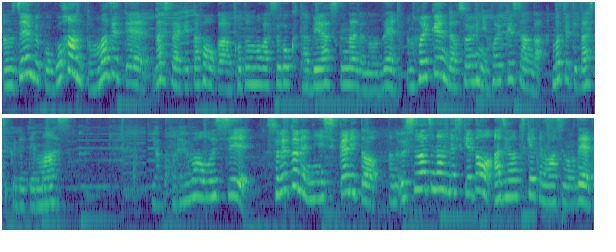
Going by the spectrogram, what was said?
あの全部こうご飯と混ぜて出してあげた方が子供がすごく食べやすくなるのであの保育園ではそういう風に保育士さんが混ぜて出してくれてます。いやこれは美味しい。それぞれにしっかりとあの薄味なんですけど味をつけてますので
